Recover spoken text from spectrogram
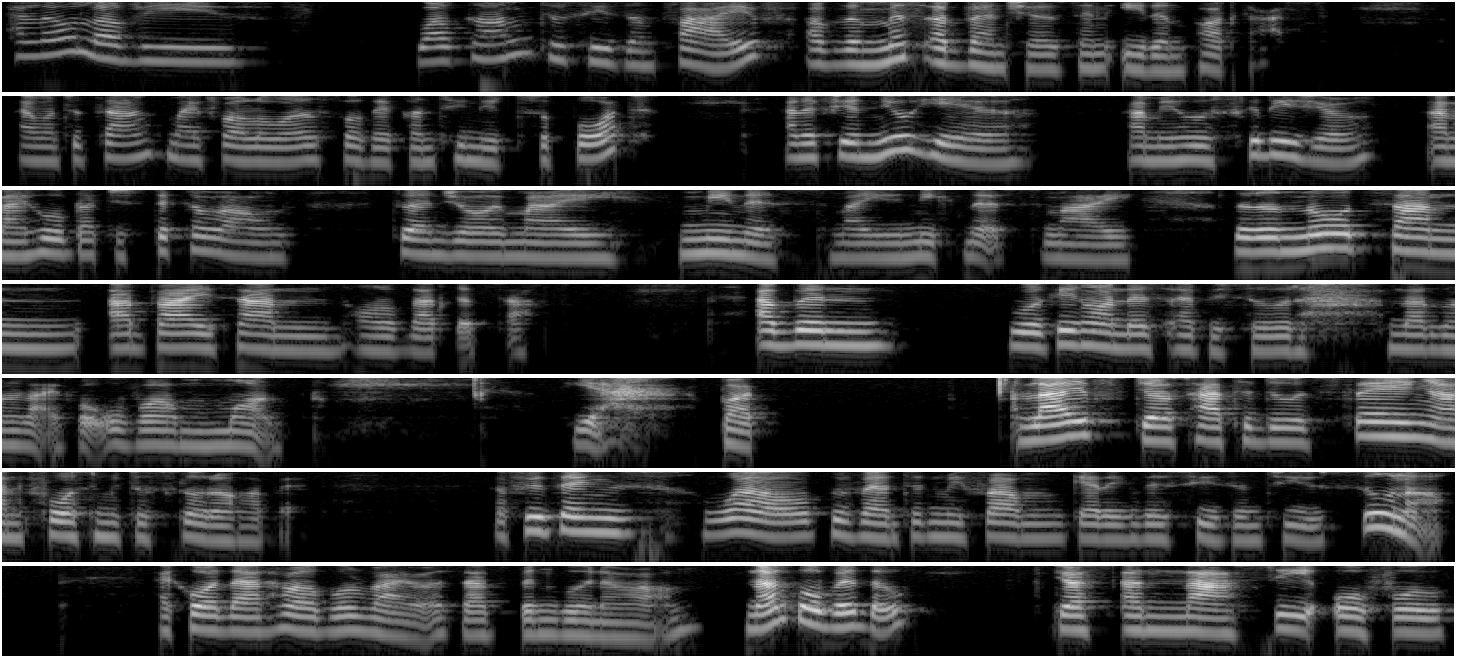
Hello, lovies. Welcome to season five of the Misadventures in Eden podcast. I want to thank my followers for their continued support. And if you're new here, I'm your host, Khadijah, and I hope that you stick around to enjoy my meanness, my uniqueness, my little notes and advice and all of that good stuff. I've been working on this episode, I'm not gonna lie, for over a month. Yeah, but life just had to do its thing and forced me to slow down a bit. A few things, well, prevented me from getting this season to you sooner. I caught that horrible virus that's been going around. Not COVID though, just a nasty, awful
